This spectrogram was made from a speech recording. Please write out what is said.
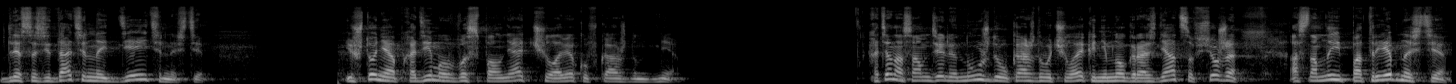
для созидательной деятельности – и что необходимо восполнять человеку в каждом дне. Хотя на самом деле нужды у каждого человека немного разнятся, все же основные потребности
